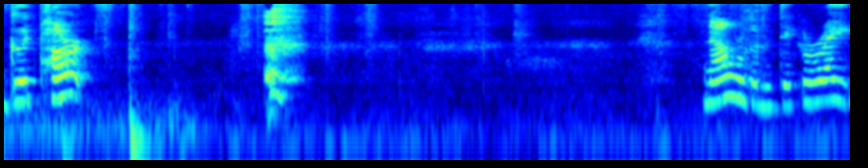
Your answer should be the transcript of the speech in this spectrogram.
Good part. Now we're gonna decorate.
